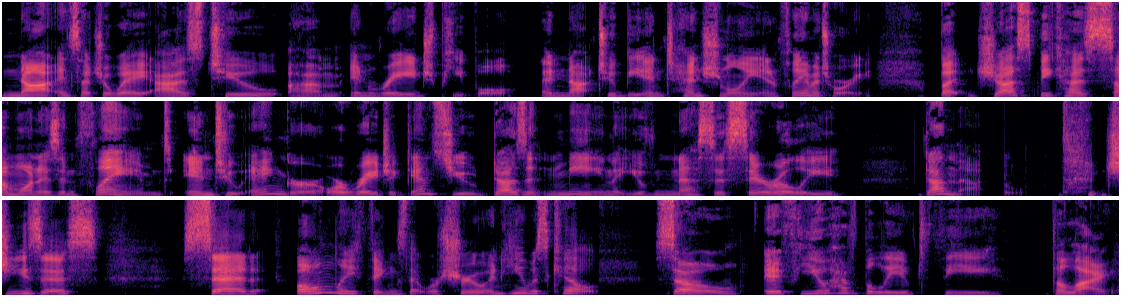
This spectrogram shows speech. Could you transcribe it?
not in such a way as to um, enrage people and not to be intentionally inflammatory. But just because someone is inflamed into anger or rage against you doesn't mean that you've necessarily done that. Jesus said only things that were true and he was killed. So, if you have believed the the lie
